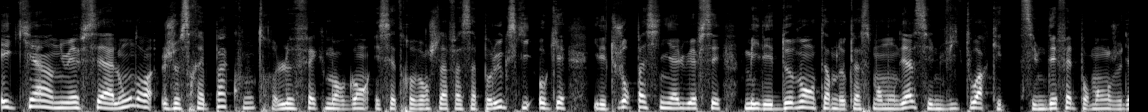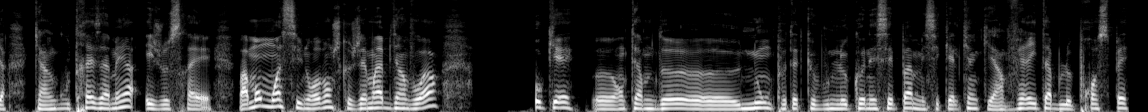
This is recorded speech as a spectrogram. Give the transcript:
et qu'il y a un UFC à Londres, je serais pas contre le fait que Morgan ait cette revanche-là face à Pollux, qui, ok, il est toujours pas signé à l'UFC, mais il est devant en termes de classement mondial. C'est une victoire qui est, c'est une défaite pour Morgan, je veux dire, qui a un goût très amer, et je serais, vraiment, moi, c'est une revanche que j'aimerais bien voir. Ok, euh, en termes de euh, nom, peut-être que vous ne le connaissez pas, mais c'est quelqu'un qui est un véritable prospect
